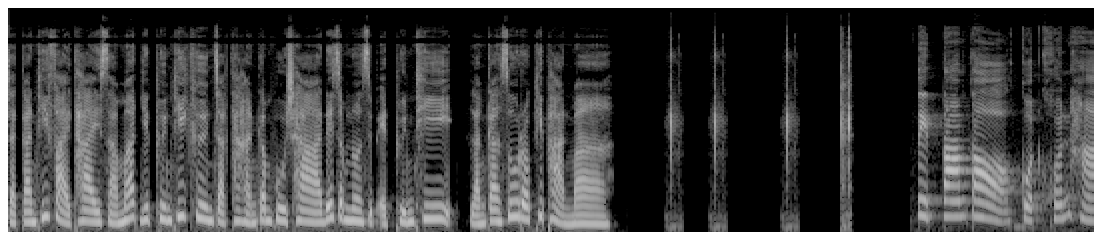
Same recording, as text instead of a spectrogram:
จากการที่ฝ่ายไทยสามารถยึดพื้นที่คืนจากทหารกัมพูชาได้จำนวน 11 พื้นที่ หลังการสู้รบที่ผ่านมา ติดตามต่อกดค้นหา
